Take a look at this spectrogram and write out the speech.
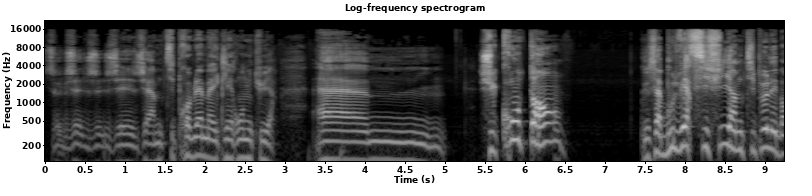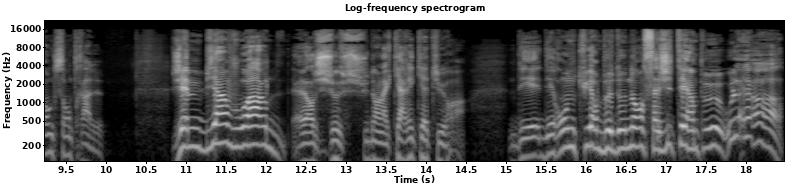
j'ai un petit problème avec les ronds de cuir. Euh, je suis content que ça bouleversifie un petit peu les banques centrales. J'aime bien voir... Alors, je, suis dans la caricature. Hein des, des ronds de cuir bedonnants s'agitaient un peu. Ouh là là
